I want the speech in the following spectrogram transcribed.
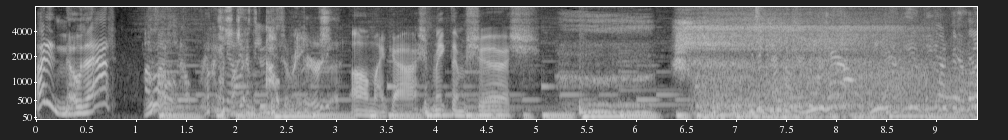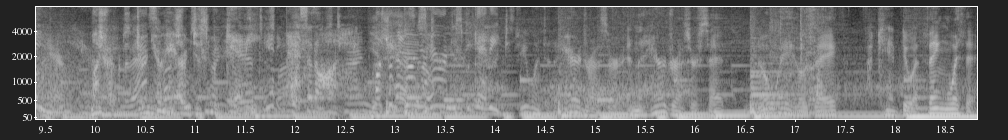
I didn't know that. Oh my gosh, make them shush. Mushrooms turn your hair into spaghetti. Pass it on. Mushrooms turn your hair into spaghetti. She went to the hairdresser, and the hairdresser said, No way, Jose. I can't do a thing with it.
